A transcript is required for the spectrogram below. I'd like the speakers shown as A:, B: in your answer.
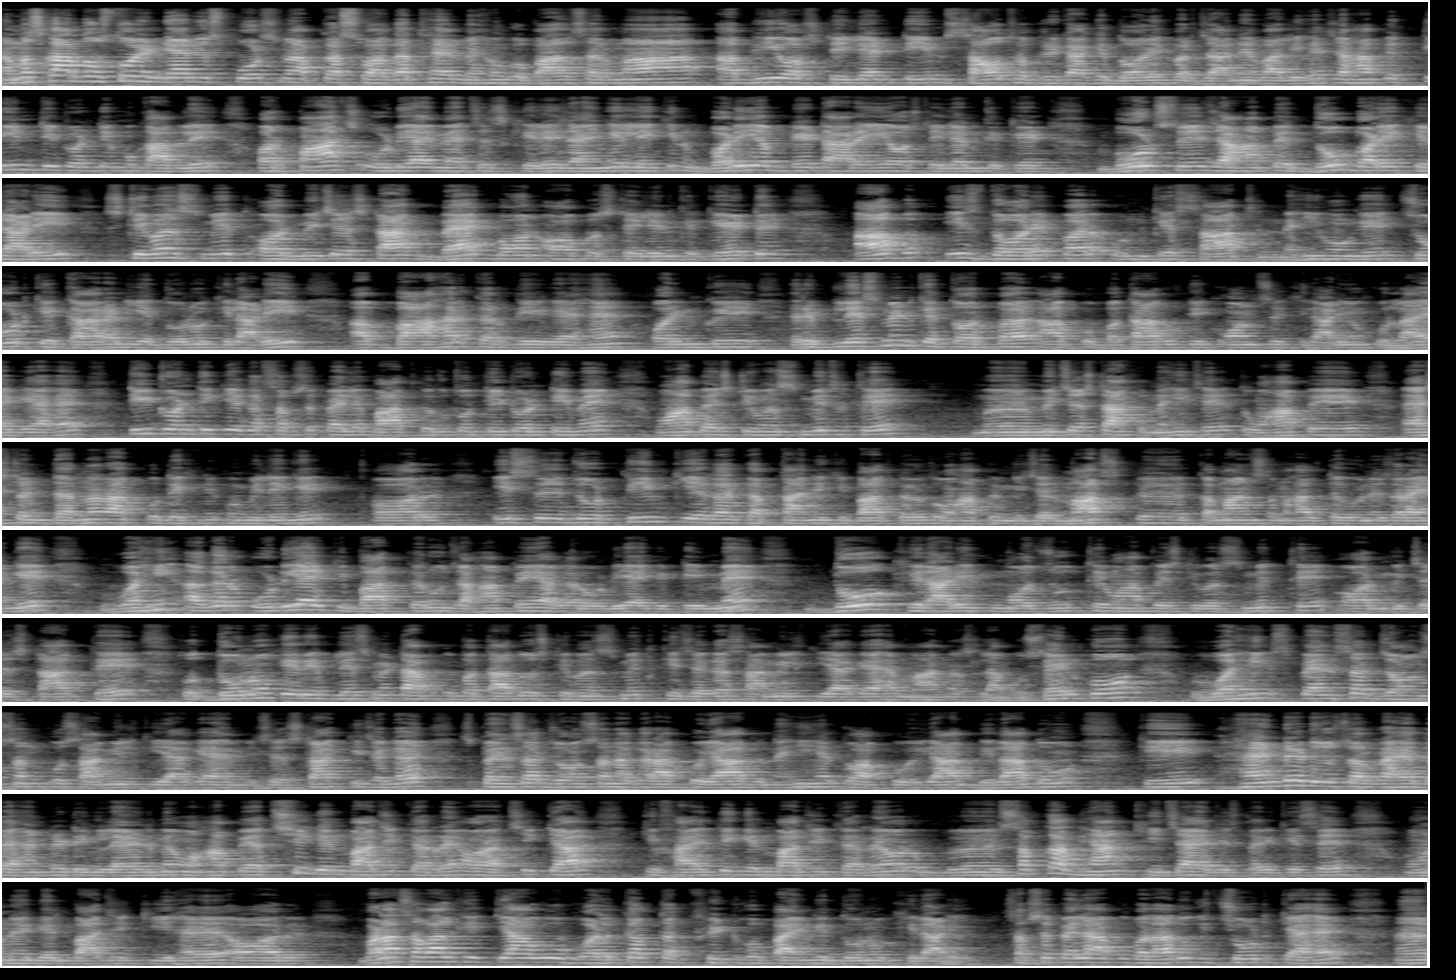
A: नमस्कार दोस्तों, India news sports में आपका स्वागत है। मैं हूँ गोपाल शर्मा। अभी ऑस्ट्रेलियन टीम साउथ अफ्रीका के दौरे पर जाने वाली है, जहाँ पे तीन टी मुकाबले और पाँच ओडीआई मैचेस खेले जाएँगे। लेकिन बड़ी अपडेट आ रही है ऑस्ट्रेलियन क्रिकेट बोर्ड से, जहाँ पे दो बड़े खिलाड़ी, स्टीवन स्मिथ और Mitchell Starc, backbone of Australian cricket अब इस दौरे पर उनके साथ नहीं होंगे। चोट के कारण ये दोनों खिलाड़ी अब बाहर कर दिए गए हैं और इनके रिप्लेसमेंट के तौर पर आपको बता दूँ कि कौन से खिलाड़ियों को लाया गया है। टी ट्वेंटी की अगर सबसे पहले बात करूँ तो टी ट्वेंटी में वहाँ पर स्टीवन स्मिथ थे। मिचेल स्टार्क नहीं थे तो वहाँ पे एस्टन टर्नर आपको देखने को मिलेंगे। और इस जो टीम की अगर कप्तानी की बात करूँ तो वहाँ पे मिचेल मार्क्स कमान संभालते हुए नज़र आएँगे। वहीं अगर ओडीआई की बात करूँ, जहाँ पे अगर ओडीआई की टीम में दो खिलाड़ी मौजूद थे, वहाँ पे स्टीवन स्मिथ थे और मिचेल स्टार्क थे तो दोनों के रिप्लेसमेंट आपको बता दो, स्टीवन स्मिथ की जगह शामिल किया गया है मानस लाबुसैन को। वहीं स्पेंसर जॉनसन को शामिल किया गया है मिचेल स्टार्क की जगह। स्पेंसर जॉनसन अगर आपको याद नहीं है तो आपको याद दिला दूँ कि हंड्रेड जो चल रहा है, द हंड्रेड इंग्लैंड में, वहाँ पे अच्छी गेंदबाजी कर रहे हैं और अच्छी क्या किफायती गेंदबाजी कर रहे हैं और सबका ध्यान खींचा है जिस तरीके से उन्होंने गेंदबाजी की है और बड़ा सवाल कि क्या वो वर्ल्ड कप तक फिट हो पाएँगे दोनों खिलाड़ी? सबसे पहले आपको बता दूँ कि चोट क्या है।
